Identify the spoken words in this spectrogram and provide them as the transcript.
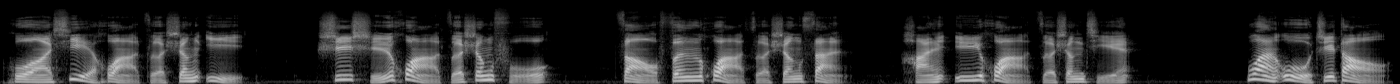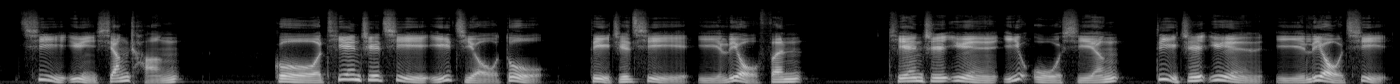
火泄化则生疫，湿石化则生腐，燥分化则生散，寒瘀化则生结。万物之道，气运相成。故天之气以九度，地之气以六分。天之运以五行，地之运以六气。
